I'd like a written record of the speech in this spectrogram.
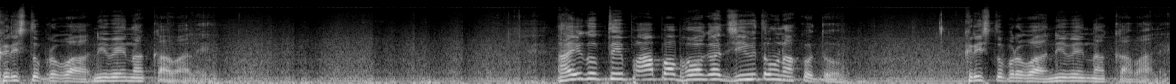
క్రీస్తు ప్రభు నీవే నాకు కావాలి. ఐగుప్తి పాప భోగ జీవితం నాకొద్దు. క్రీస్తు ప్రభా నీవే నాకు కావాలి.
